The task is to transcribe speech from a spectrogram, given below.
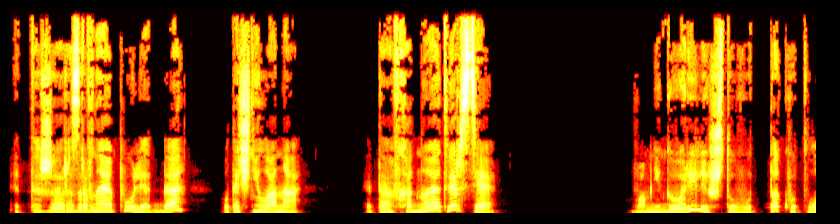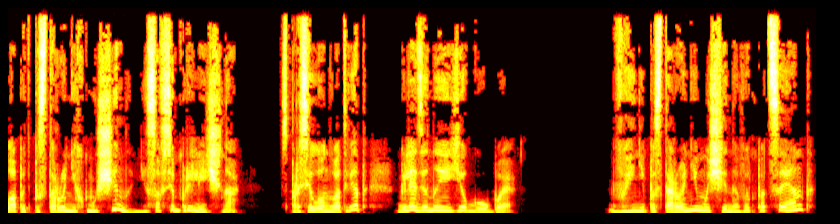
«Это же разрывная пуля, да?» — уточнила она. «Это входное отверстие?» «Вам не говорили, что вот так вот лапать посторонних мужчин не совсем прилично?» — спросил он в ответ, глядя на ее губы. «Вы не посторонний мужчина, вы пациент»,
